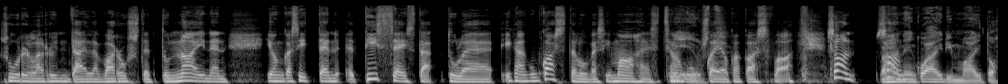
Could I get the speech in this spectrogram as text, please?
suurilla ryntäillä varustettu nainen, jonka sitten tisseistä tulee ikään kuin kasteluvesi maahan ja sitten se on Niin kukka, just. joka kasvaa. Se on, se Vähän on niin kuin äidinmaito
